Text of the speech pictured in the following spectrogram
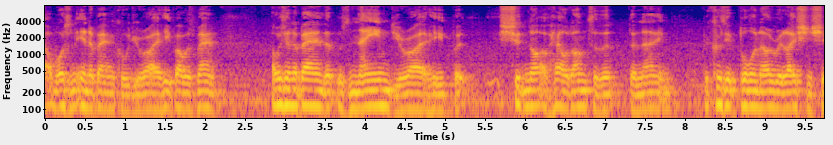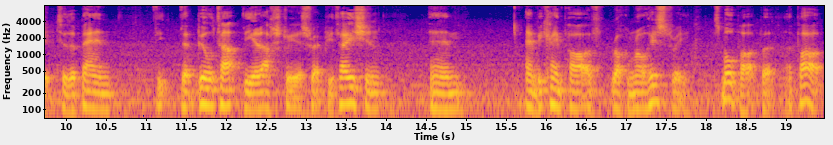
I wasn't in a band called Uriah Heep. I was band I was in a band that was named Uriah Heep, but should not have held on to the, the name because it bore no relationship to the band that built up the illustrious reputation and, and became part of rock and roll history. Small part, but a part.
